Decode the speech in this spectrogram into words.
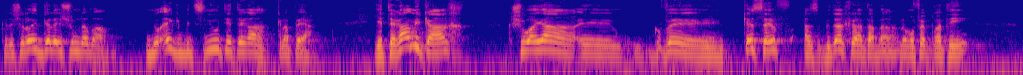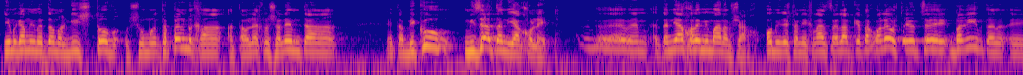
כדי שלא יתגלה שום דבר. נוהג בצניעות יתרה כלפיה. יתרה מכך, כשהוא היה אה, גובה כסף, אז בדרך כלל אתה בא לרופא פרטי, אם גם אם אתה מרגיש טוב שהוא מטפל בך, אתה הולך לשלם את, ה, את הביקור, מזה אתה נהיה חולה. אתה נהיה חולה ממה נפשך, או מזה שאתה נכנס אליו כי אתה חולה, או שאתה יוצא בריא ואתה אה,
